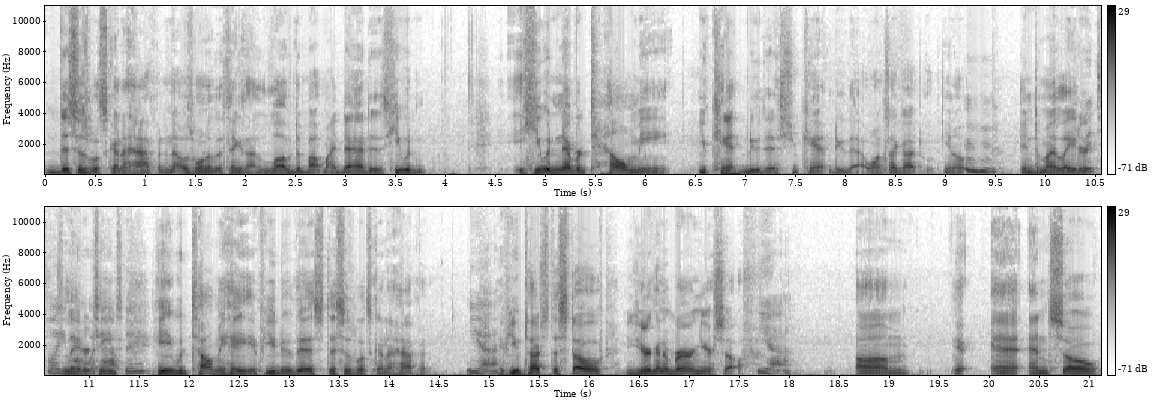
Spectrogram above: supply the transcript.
this is what's going to happen." And that was one of the things I loved about my dad is he would he would never tell me you can't do this, you can't do that. Once I got, you know, mm-hmm. into my later would tell you later teens, happen? he would tell me, "Hey, if you do this, this is what's going to happen. Yeah. If you touch the stove, you're going to burn yourself." yeah. um and, and so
